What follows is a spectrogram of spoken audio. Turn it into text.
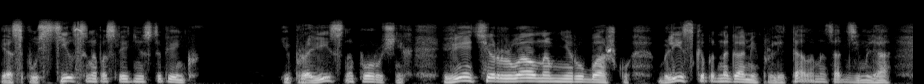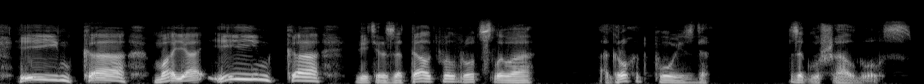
Я спустился на последнюю ступеньку и провис на поручнях. Ветер рвал на мне рубашку, близко под ногами пролетала назад земля. «Инка! Моя Инка!» Ветер заталкивал в рот слова, а грохот поезда заглушал голос.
